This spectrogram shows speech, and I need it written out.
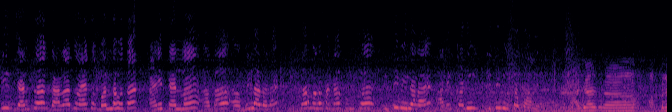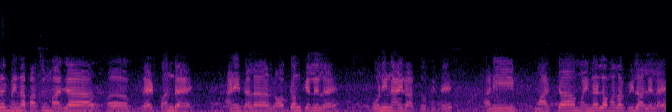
की ज्यांचा गाला जो आहे तो बंद होता आणि त्यांना आता बिल आलेलं आहे. सर मला सांगा तुमचं किती बिल आलं आहे आणि कधी किती दिवसाचं आलं माझ्या अ, एप्रिल महिन्यापासून माझा फ्लॅट बंद आहे आणि त्याला लॉकडाऊन केलेलं आहे. कोणी नाही राहतो तिथे. आणि मागच्या महिन्याला मला बिल आलेलं आहे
